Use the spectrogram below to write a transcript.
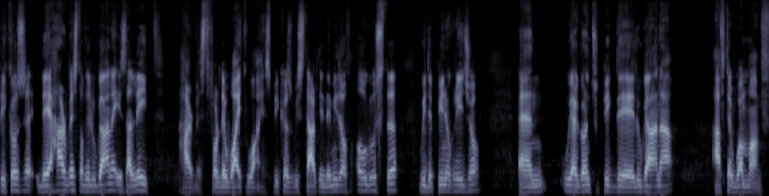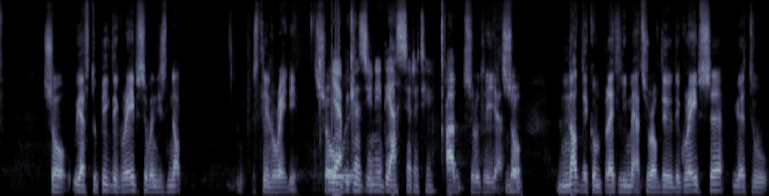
because the harvest of the Lugana is a late harvest for the white wines because we start in the middle of August with the Pinot Grigio and we are going to pick the Lugana after one month. So we have to pick the grapes when it's not still ready. So yeah, we- because you need the acidity. Absolutely, yes. So, not the completely mature of the, the grapes. Uh, you have to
